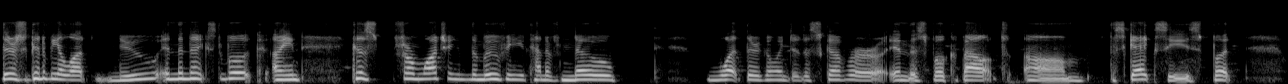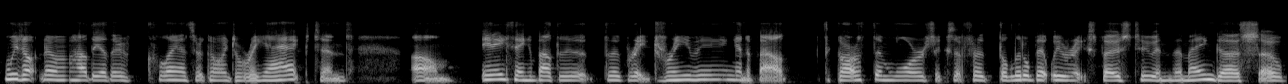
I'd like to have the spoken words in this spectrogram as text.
there's going to be a lot new in the next book. I mean, because from watching the movie, you kind of know what they're going to discover in this book about um, the Skeksis, but we don't know how the other clans are going to react and um, anything about the, the Great Dreaming and about the Garthim Wars, except for the little bit we were exposed to in the manga. So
